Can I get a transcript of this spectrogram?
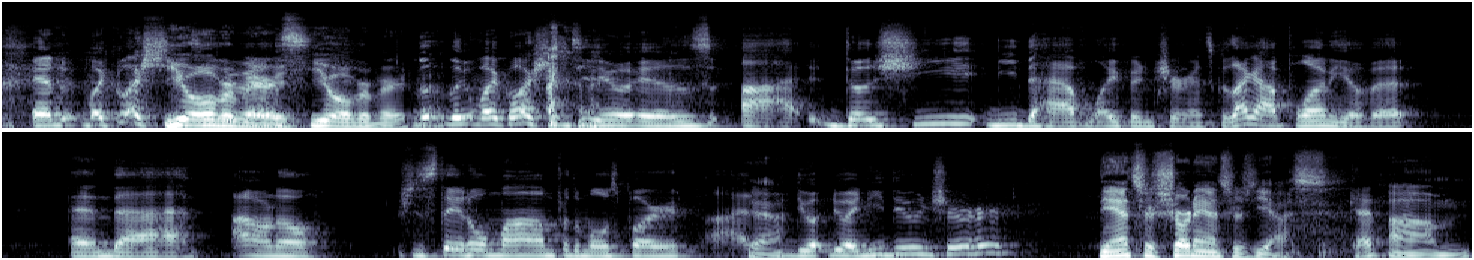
and my question, You to overmarried. is- You overmarried. the, the, my question to you is: uh, Does she need to have life insurance? Because I got plenty of it, and uh, I don't know. She's a stay-at-home mom for the most part. I, Yeah. Do do I need to insure her? The answer, short answer is yes. Okay. Um,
